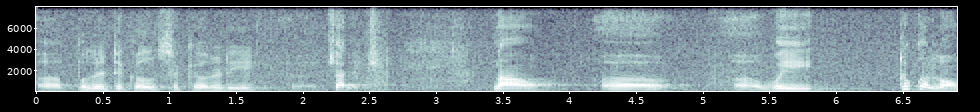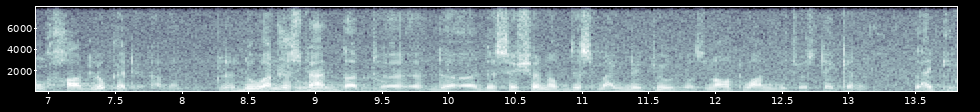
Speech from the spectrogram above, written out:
a political security uh, challenge. Now, uh, uh, we took a long, hard look at it. I mean, pl- do understand that uh, the decision of this magnitude was not one which was taken lightly.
